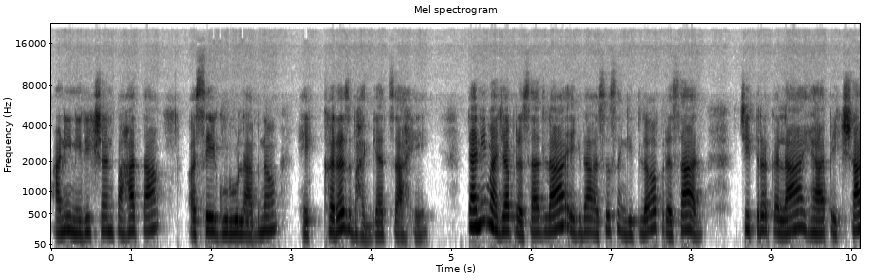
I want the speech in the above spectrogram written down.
आणि निरीक्षण पाहता असे गुरु लाभणं हे खरंच भाग्याचं आहे. त्यांनी माझ्या प्रसादला एकदा असं सांगितलं प्रसाद चित्रकला ह्यापेक्षा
